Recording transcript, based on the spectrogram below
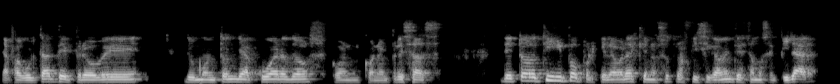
la facultad te provee de un montón de acuerdos con, empresas de todo tipo, porque la verdad es que nosotros físicamente estamos en Pilar,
